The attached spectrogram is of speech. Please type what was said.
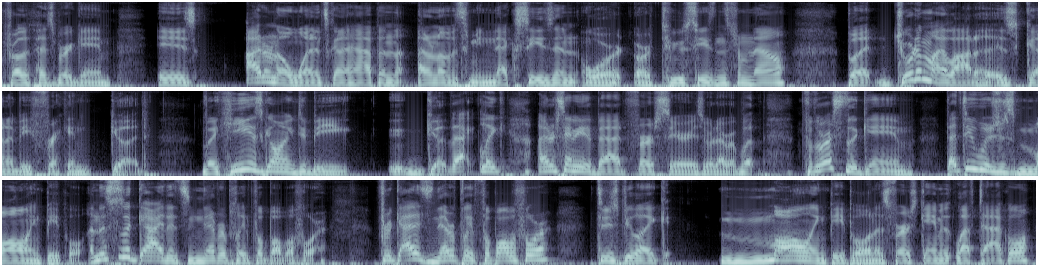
from the Pittsburgh game is I don't know when it's going to happen. I don't know if it's going to be next season or or two seasons from now. But Jordan Mailata is going to be freaking good. Like he is going to be good. That like I understand he had a bad first series or whatever, but for the rest of the game, that dude was just mauling people. And this is a guy that's never played football before. For a guy that's never played football before to just be like mauling people in his first game at left tackle,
